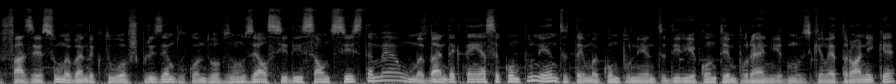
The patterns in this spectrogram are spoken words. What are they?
faz isso. Uma banda que tu ouves, por exemplo, quando ouves uns LCD Sound System, é uma banda que tem essa componente. Tem uma componente, diria, contemporânea de música eletrónica,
